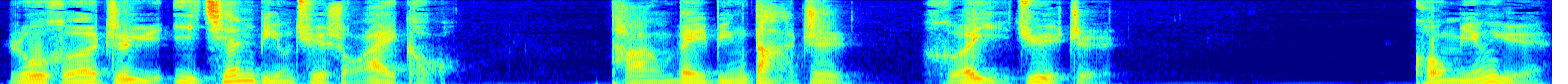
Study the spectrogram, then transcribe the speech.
如何只与一千兵去守隘口？倘魏兵大至，何以拒之？”孔明曰：“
